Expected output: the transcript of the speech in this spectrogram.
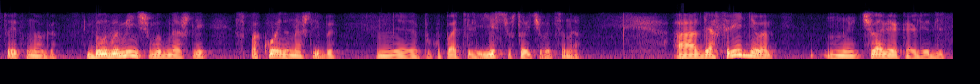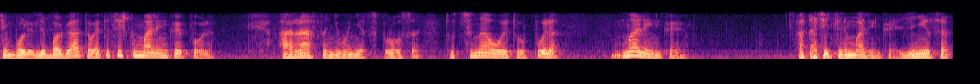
стоит много. Было бы меньше, мы бы нашли, спокойно нашли бы Э, покупателей, есть устойчивая цена. А для среднего человека, или для, тем более для богатого, это слишком маленькое поле. А раз на него нет спроса, то цена у этого поля маленькая, относительно маленькая. Единица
